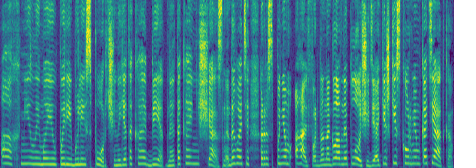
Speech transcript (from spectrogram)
«Ах, милые мои упыри были испорчены, я такая бедная, такая несчастная, давайте распнем Альфорда на главной площади, а кишки скормим котяткам».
